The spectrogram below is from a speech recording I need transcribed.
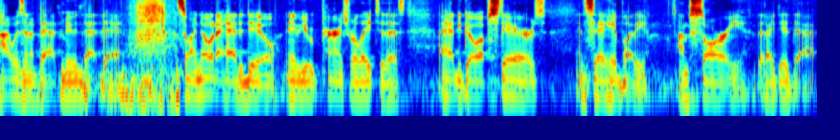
I was in a bad mood that day. And so I know what I had to do. Any of you parents relate to this. I had to go upstairs and say, hey, buddy, I'm sorry that I did that.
